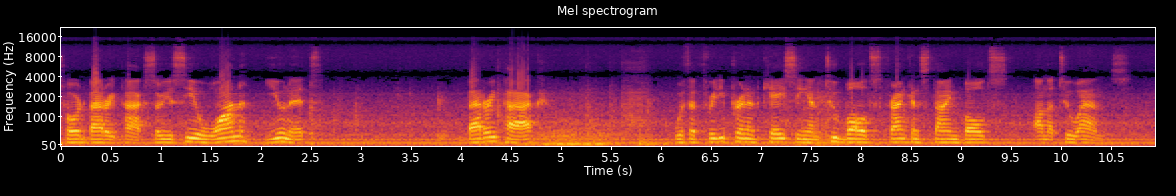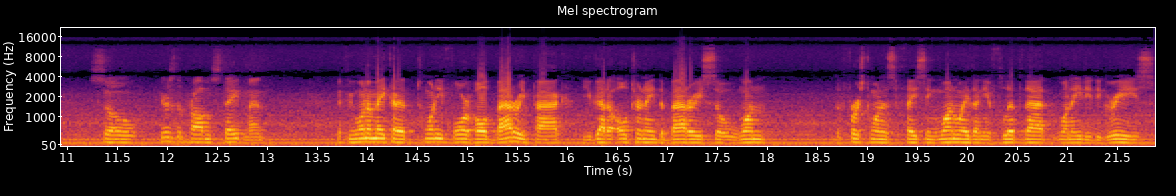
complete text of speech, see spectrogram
toward battery packs. So you see one unit battery pack with a 3D printed casing and two bolts, Frankenstein bolts on the two ends. So here's the problem statement. If you want to make a 24 volt battery pack, you got to alternate the battery so one the first one is facing one way, then you flip that 180 degrees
